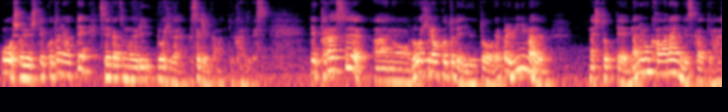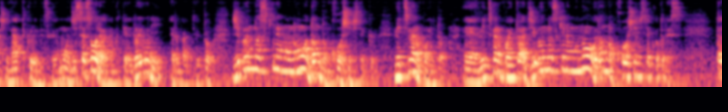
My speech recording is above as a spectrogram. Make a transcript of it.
を所有していくことによって生活もより浪費が防げるかなっていう感じです。でプラスあの浪費のことで言うとやっぱりミニマルな人って何も買わないんですかっていう話になってくるんですけども実際そうではなくてどういうふうにやるかっていうと自分の好きなものをどんどん更新していく。3つ目のポイント、えー、3つ目のポイントは自分の好きなものをどんどん更新していくことです。例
